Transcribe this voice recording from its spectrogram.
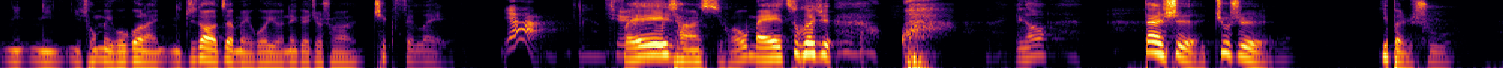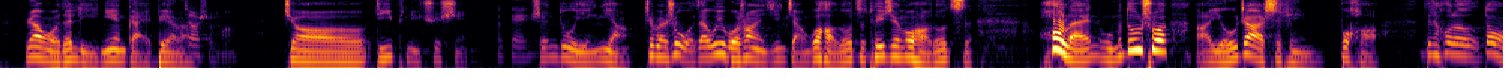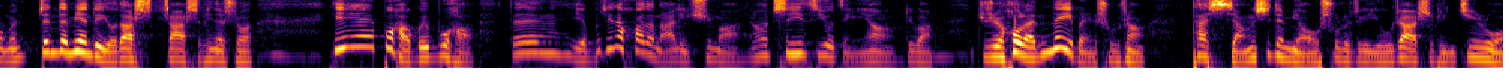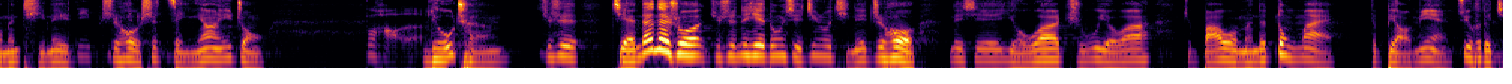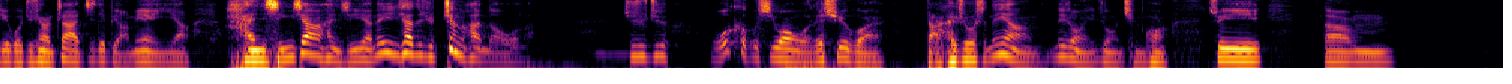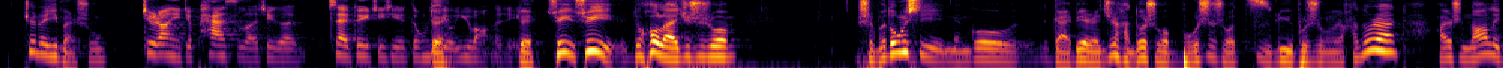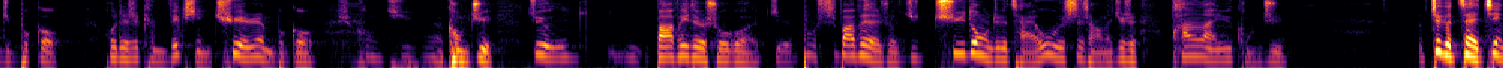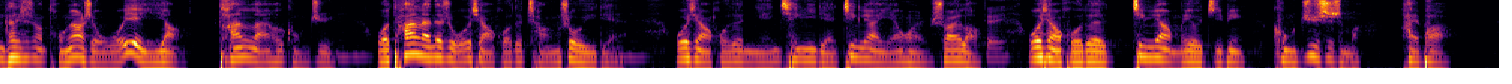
你你你从美国过来，你知道在美国有那个叫什么 Chick Fil A，Yeah。非常喜欢，我每次回去，哇，然后，但是就是一本书，让我的理念改变了。叫什么？叫 Deep Nutrition。OK。深度营养这本书我在微博上已经讲过好多次，推荐过好多次。后来我们都说啊，油炸食品不好，但是后来当我们真的面对油炸炸食品的时候，耶，不好归不好，但也不见得坏到哪里去嘛。然后吃一次又怎样，对吧？就是后来那本书上，他详细的描述了这个油炸食品进入我们体内之后是怎样一种不好的流程。就是简单的说，就是那些东西进入体内之后，那些油啊，植物油啊，就把我们的动脉的表面，最后的结果就像炸鸡的表面一样，很形象，很形象。那一下子就震撼到我了，就是觉得我可不希望我的血管打开之后是那样那种一种情况。所以，嗯，就那一本书，就让你就 pass 了这个在对这些东西有欲望的这个。对，所以所以后来就是说。什么东西能够改变人？就是很多时候不是说自律，不是什么，很多人还是 knowledge 不够，或者是 conviction 确认不够，是恐惧。恐惧。就巴菲特说过，就不是巴菲特说，就驱动这个财务市场的就是贪婪与恐惧。这个在健康身上同样是，我也一样，贪婪和恐惧。我贪婪的是我想活得长寿一点，我想活得年轻一点，尽量延缓衰老。我想活得尽量没有疾病。恐惧是什么？害怕，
